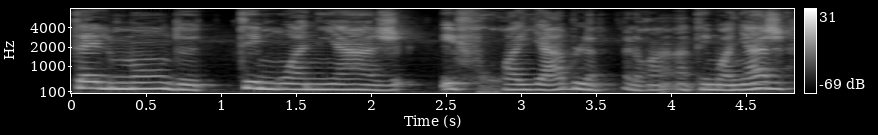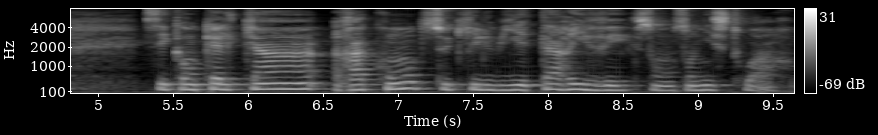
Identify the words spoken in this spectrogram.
tellement de témoignages effroyables. Alors un, témoignage, c'est quand quelqu'un raconte ce qui lui est arrivé, son, histoire.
